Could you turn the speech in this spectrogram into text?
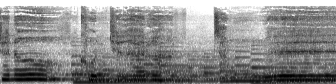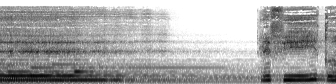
شنا کن که غرقن تمومه. رفیقا.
